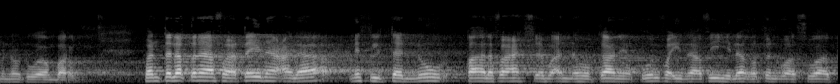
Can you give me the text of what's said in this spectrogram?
മുന്നോട്ട് പോകാൻ പറഞ്ഞു فانطلقنا فأتينا على مثل التنور قال فأحسب أنه كان يقول فإذا فيه لغط وأصوات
